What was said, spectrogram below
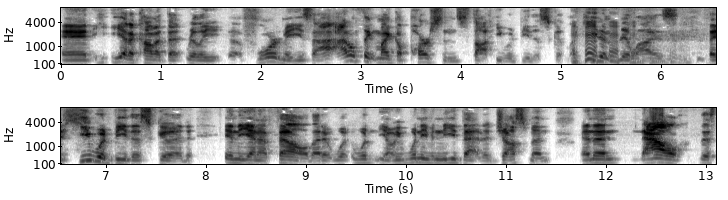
and he, he had a comment that really uh, floored me. He said, I, I, don't think Micah Parsons thought he would be this good. Like he didn't realize that he would be this good in the NFL, that it wouldn't, you know, he wouldn't even need that adjustment. And then now this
